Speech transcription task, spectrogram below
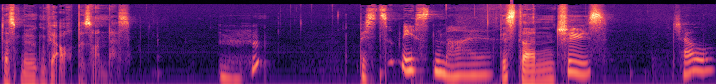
das mögen wir auch besonders. Mhm. Bis zum nächsten Mal. Bis dann. Tschüss. Ciao.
